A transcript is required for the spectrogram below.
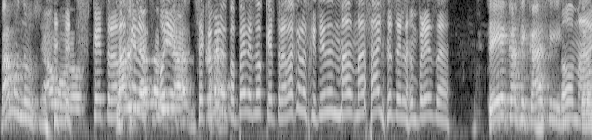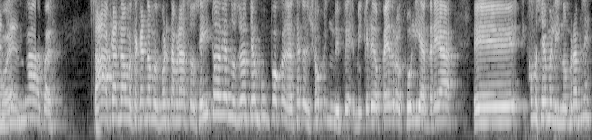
Vámonos. Vámonos. Que trabajen Navidad, los, Oye, se cambian los papeles, ¿no? Que trabajen los que tienen más, más años en la empresa. Sí, casi, casi. No Pero manches. bueno, pues. Ah, acá andamos, acá andamos, fuerte abrazo. Sí, todavía nos dio tiempo un poco de hacer el shopping, mi, mi querido Pedro, Zuli, Andrea. Eh, ¿Cómo se llama el innombrable?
